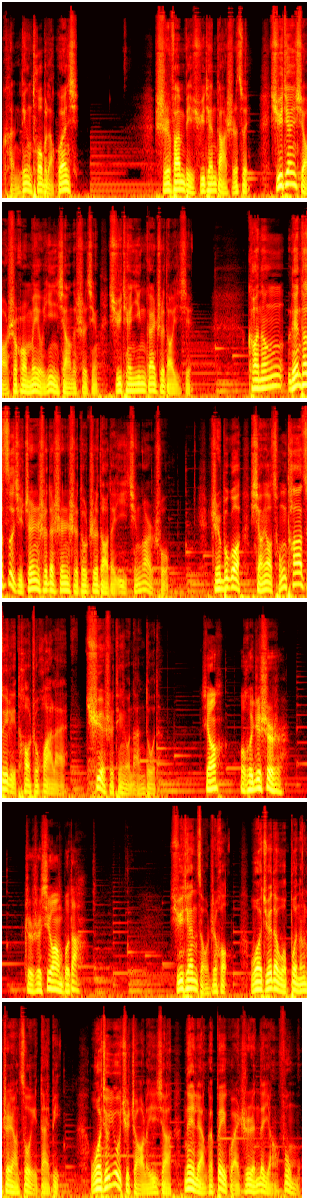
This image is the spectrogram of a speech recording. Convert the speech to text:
肯定脱不了关系。史帆比徐天大十岁，徐天小时候没有印象的事情，徐天应该知道一些。可能连他自己真实的身世都知道的一清二楚，只不过想要从他嘴里套出话来，确实挺有难度的。行，我回去试试，只是希望不大。徐天走之后，我觉得我不能这样坐以待毙，我就又去找了一下那两个被拐之人的养父母，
